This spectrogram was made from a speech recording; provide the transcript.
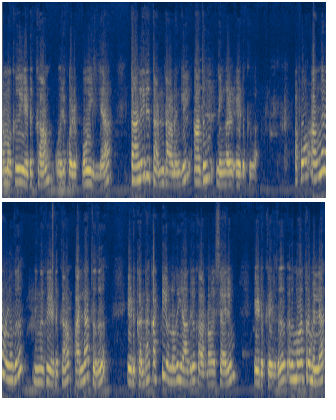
നമുക്ക് എടുക്കാം ഒരു കുഴപ്പവും ഇല്ല. തളിര് തണ്ടാണെങ്കിൽ അതും നിങ്ങൾ എടുക്കുക. അപ്പോൾ അങ്ങനെയുള്ളത് നിങ്ങൾക്ക് എടുക്കാം. അല്ലാത്തത് എടുക്കണ്ട. കട്ടിയുള്ളത് യാതൊരു കാരണവശാലും എടുക്കരുത്. അത് മാത്രമല്ല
